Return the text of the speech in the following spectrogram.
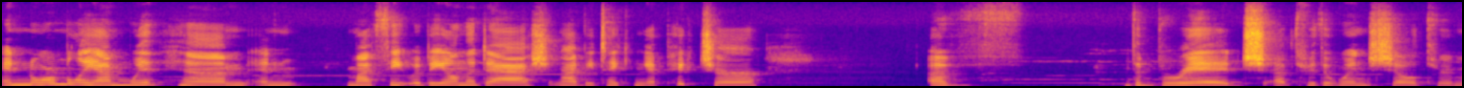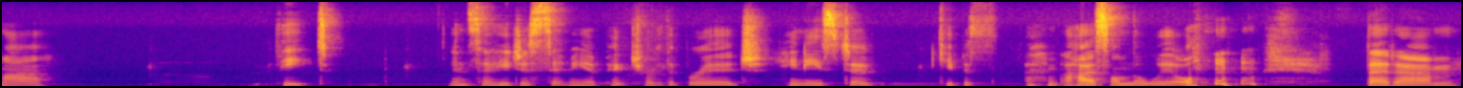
And normally I'm with him and my feet would be on the dash and I'd be taking a picture of the bridge up through the windshield through my feet. And so he just sent me a picture of the bridge. He needs to keep his eyes on the wheel. but um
